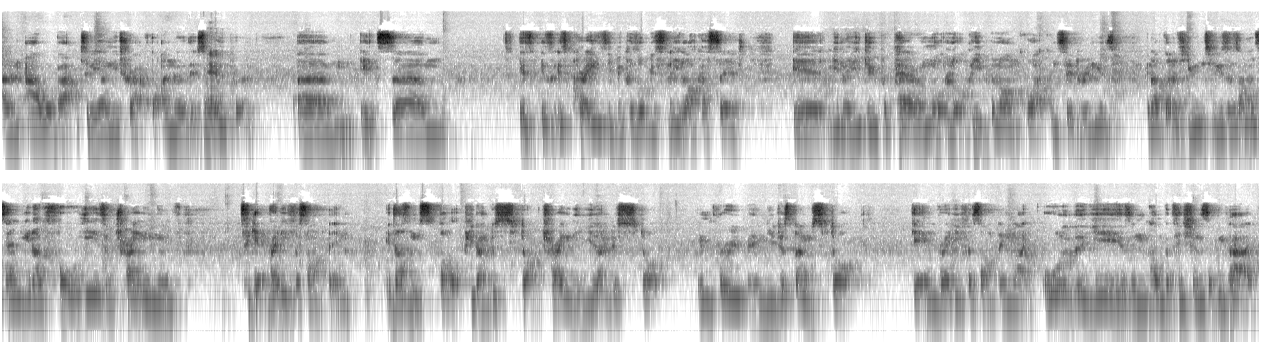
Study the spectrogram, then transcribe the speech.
and an hour back to the only track that I know that's Yeah. open? Um, it's um, is, is, is crazy because obviously, like I said, uh, you know, you do prepare, and what a lot of people aren't quite considering is, you know, I've done a few interviews, and someone saying, you know, four years of training of to get ready for something. It doesn't stop. You don't just stop training. You don't just stop improving. You just don't stop getting ready for something like all of the years and competitions that we've had.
